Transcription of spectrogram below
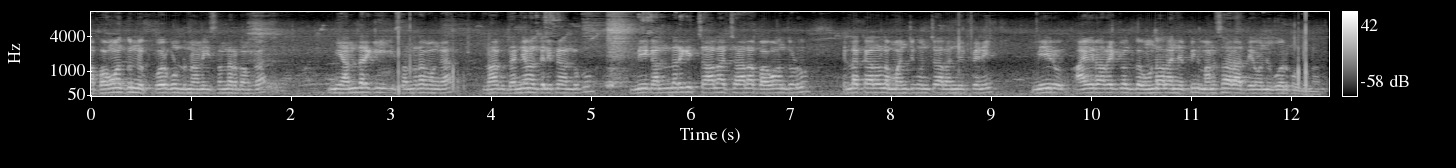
ఆ భగవంతుని కోరుకుంటున్నాను ఈ సందర్భంగా. మీ అందరికీ ఈ సందర్భంగా నాకు ధన్యవాదాలు తెలిపినందుకు మీకు అందరికీ చాలా చాలా భగవంతుడు ఇళ్ళకాలంలో మంచిగా ఉంచాలని చెప్పి మీరు ఆయురారోగ్యంతో ఉండాలని చెప్పి మనసారా దేవుణ్ణి కోరుకుంటున్నాను.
